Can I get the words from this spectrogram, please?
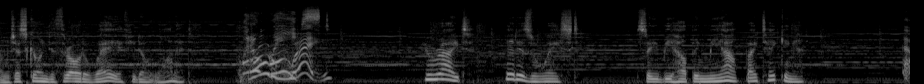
I'm just going to throw it away if you don't want it. What Throw a it waste. away? You're right, it is a waste. So you'd be helping me out by taking it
